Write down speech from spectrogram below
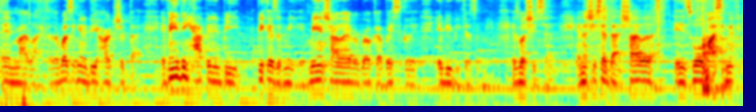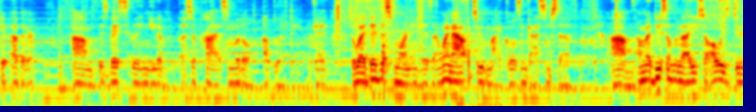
in my life. That there wasn't going to be a hardship that if anything happened, it'd be because of me. If me and Shyla ever broke up, basically, it'd be because of me, is what she said. And then she said that Shyla is, well, my significant other um, is basically in need of a surprise, some little uplifting. Okay, so what I did this morning is I went out to Michael's and got some stuff. Um, I'm gonna do something that I used to always do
